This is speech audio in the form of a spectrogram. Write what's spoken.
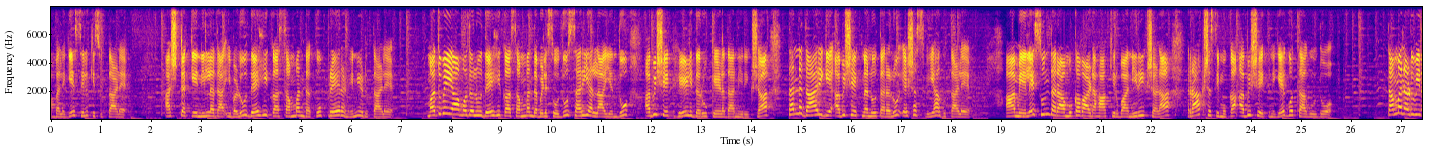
ಬಲೆಗೆ ಸಿಲುಕಿಸುತ್ತಾಳೆ. ಅಷ್ಟಕ್ಕೆ ನಿಲ್ಲದ ಇವಳು ದೈಹಿಕ ಸಂಬಂಧಕ್ಕೂ ಪ್ರೇರಣೆ ನೀಡುತ್ತಾಳೆ. ಮದುವೆಯ ಮೊದಲು ದೈಹಿಕ ಸಂಬಂಧ ಬೆಳೆಸೋದು ಸರಿಯಲ್ಲ ಎಂದು ಅಭಿಷೇಕ್ ಹೇಳಿದರೂ ಕೇಳದ ನಿರೀಕ್ಷಾ, ತನ್ನ ದಾರಿಗೆ ಅಭಿಷೇಕ್ನನ್ನು ತರಲು ಯಶಸ್ವಿಯಾಗುತ್ತಾಳೆ. ಆಮೇಲೆ ಸುಂದರ ಮುಖವಾಡ ಹಾಕಿರುವ ನಿರೀಕ್ಷಳ ರಾಕ್ಷಸಿ ಮುಖ ಅಭಿಷೇಕ್ನಿಗೆ ಗೊತ್ತಾಗುವುದು. ತಮ್ಮ ನಡುವಿನ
